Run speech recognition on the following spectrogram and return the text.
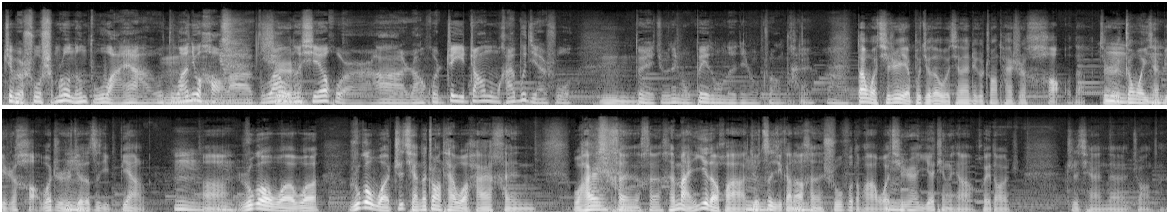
这本书什么时候能读完呀？我读完就好了，读完我能歇会儿啊。然后或者这一章怎么还不结束？嗯，。对，就是那种被动的那种状态啊。但我其实也不觉得我现在这个状态是好的，就是嗯跟我以前嗯比是好，我只是觉得自己变了。嗯啊嗯，如果我我如果我之前的状态我还很我还很很很满意的话，就嗯自己感到嗯很舒服的话，我其嗯实也挺想回到之前的状态。啊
